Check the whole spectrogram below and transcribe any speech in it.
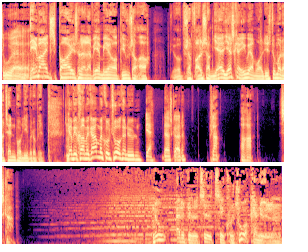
du er... Det var et spøj, så lad der være mere at blive så, og, jo, så voldsom. Ja, jeg skal ikke være moralist. Du må da tænde på lige, hvad du vil. Skal vi komme i gang med kulturkanylen? Ja, lad os gøre det. Klar, parat, skarp. Nu er det blevet tid til Kulturkanylen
